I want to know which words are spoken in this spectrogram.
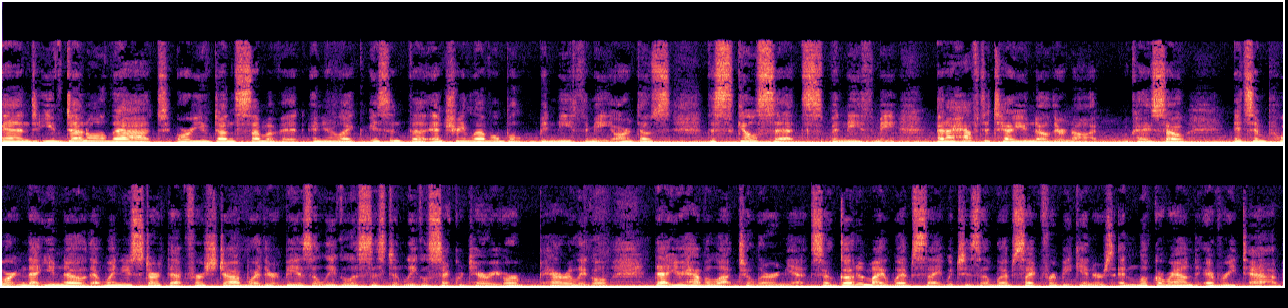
and you've done all that or you've done some of it and you're like isn't the entry level beneath me? Aren't those the skill sets beneath me? And i have to tell you no they're not okay? So it's important that you know that when you start that first job whether it be as a legal assistant legal secretary or paralegal that you have a lot to learn yet. So go to my website which is a website for beginners and look around every tab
